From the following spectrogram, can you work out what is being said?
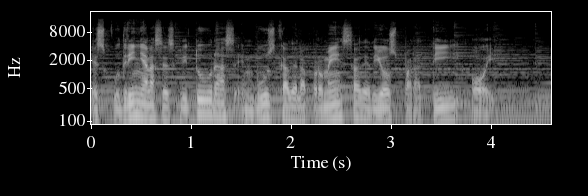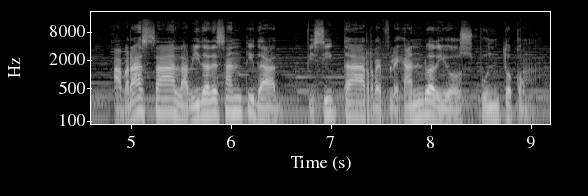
Escudriña las escrituras en busca de la promesa de Dios para ti hoy. Abraza la vida de santidad. Visita reflejandoadios.com.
